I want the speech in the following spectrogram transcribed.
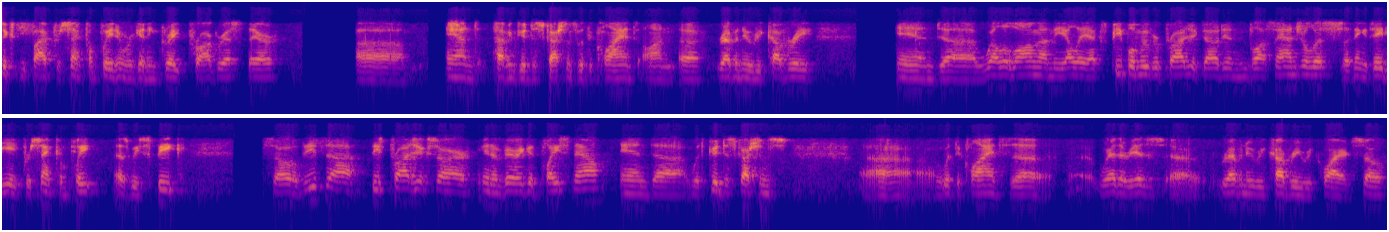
65% complete, and we're getting great progress there. And having good discussions with the client on revenue recovery. Uh, well along on the LAX People Mover project out in Los Angeles. I think it's 88% complete as we speak. So uh, these projects are in a very good place now and uh, with good discussions with the clients where there is revenue recovery required. So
